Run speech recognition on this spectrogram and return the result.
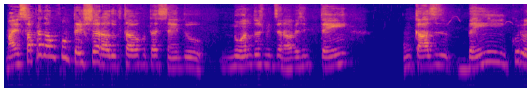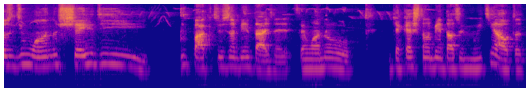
Mas só para dar um contexto geral do que estava acontecendo no ano 2019, a gente tem um caso bem curioso de um ano cheio de impactos ambientais, né? Foi um ano em que a questão ambiental esteve muito em alta,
